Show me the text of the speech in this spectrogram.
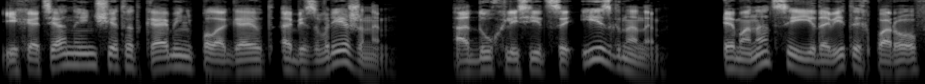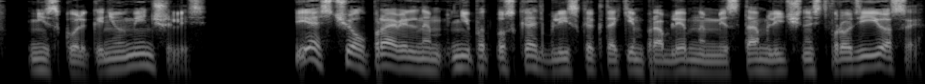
И хотя нынче этот камень полагают обезвреженным, а дух лисицы изгнанным, эманации ядовитых паров нисколько не уменьшились. Я счел правильным не подпускать близко к таким проблемным местам личность вроде Йосы,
